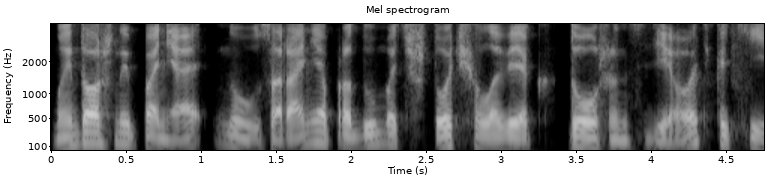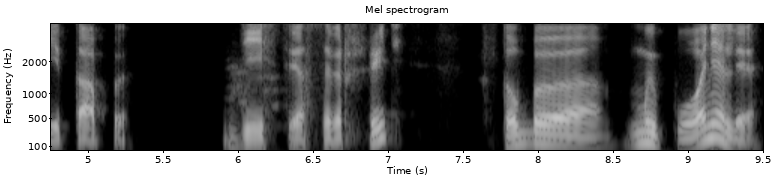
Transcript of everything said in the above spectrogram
мы должны понять, ну, заранее продумать, что человек должен сделать, какие этапы действия совершить, чтобы мы поняли,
